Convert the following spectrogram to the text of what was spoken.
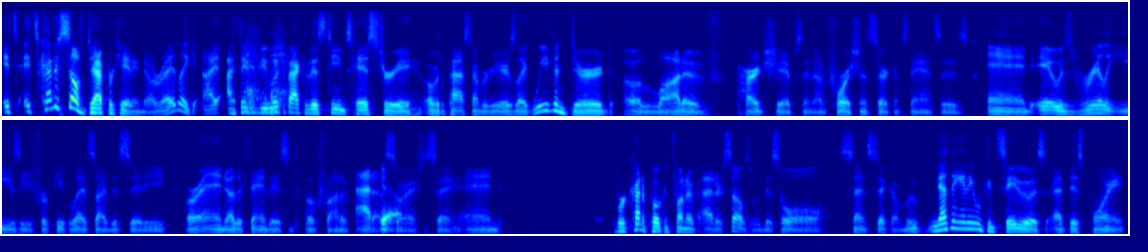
It's it's kind of self-deprecating though, right? Like I, I think if you look back at this team's history over the past number of years, like we've endured a lot of hardships and unfortunate circumstances. And it was really easy for people outside the city or and other fan bases to poke fun of at us, yeah. sorry, I should say. And we're kind of poking fun of at ourselves with this whole Sens Sicko move. Nothing anyone can say to us at this point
